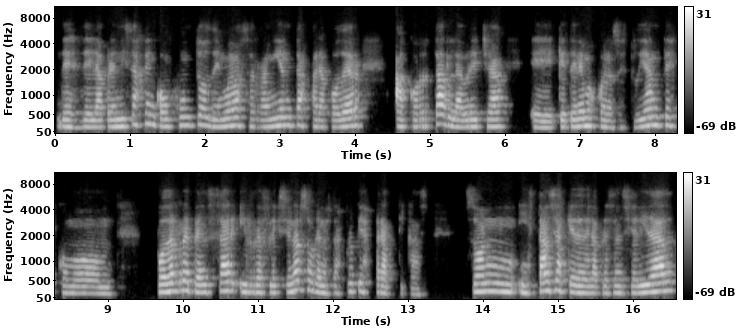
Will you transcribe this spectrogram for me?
desde el aprendizaje en conjunto de nuevas herramientas para poder acortar la brecha eh, que tenemos con los estudiantes, como poder repensar y reflexionar sobre nuestras propias prácticas. Son instancias que desde la presencialidad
